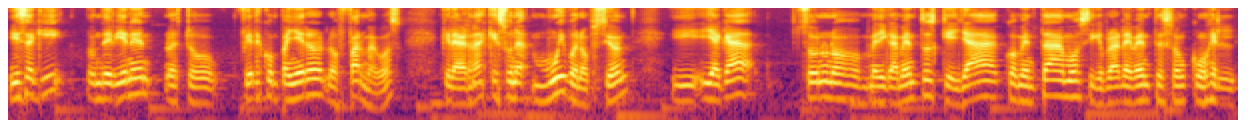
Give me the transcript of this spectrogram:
Y es aquí donde vienen nuestros fieles compañeros, los fármacos, que la verdad es que es una muy buena opción. Y, y acá son unos medicamentos que ya comentábamos y que probablemente son como el,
